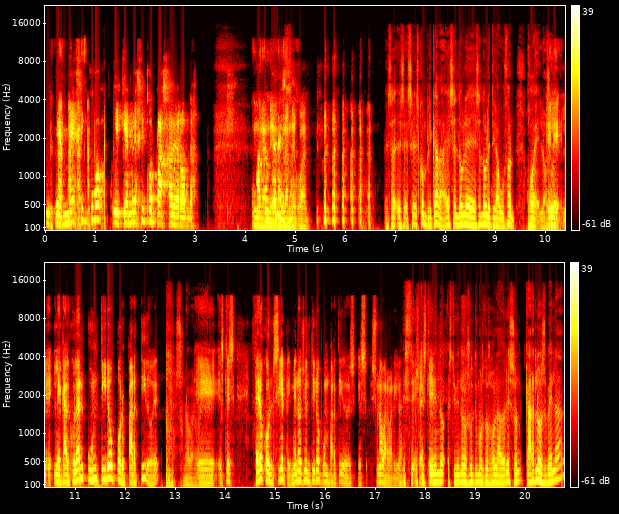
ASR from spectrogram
y que México, y que México pasa de ronda. Un grande, un grande Juan. Es, es- complicada, ¿eh? es el doble, es el doble tirabuzón. Joder, los Eh, Le, le- le calculan un tiro por partido, ¿eh? es una barbaridad. Eh, es que es 0,7, menos de un tiro por partido. Es, es- una barbaridad. Estoy- O es sea, que estoy, Viendo, estoy viendo los últimos dos goleadores, son Carlos Vela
